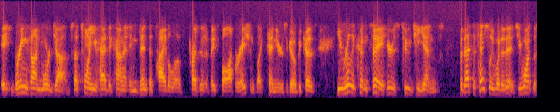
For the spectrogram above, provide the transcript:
it brings on more jobs. That's why you had to kind of invent the title of president of baseball operations like ten years ago because you really couldn't say here's two GMs, but that's essentially what it is. You want the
